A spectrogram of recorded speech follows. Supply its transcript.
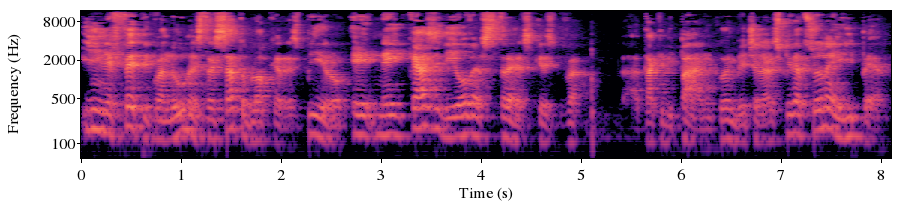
in effetti quando uno è stressato blocca il respiro e nei casi di overstress, che attacchi di panico, invece la respirazione è iper,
